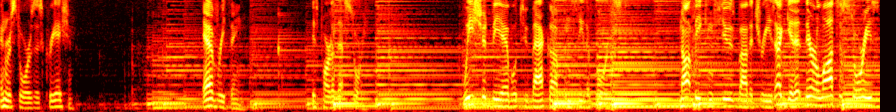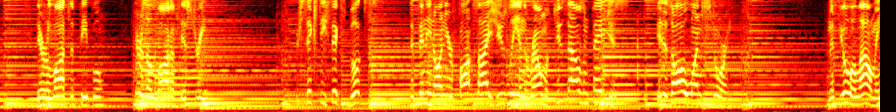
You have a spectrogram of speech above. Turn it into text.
and restores his creation. Everything is part of that story we should be able to back up and see the forest, not be confused by the trees. I get it. There are lots of stories, there are lots of people, there's a lot of history. There's 66 books depending on your font size, usually in the realm of 2,000 pages. It is all one story. And if you'll allow me,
